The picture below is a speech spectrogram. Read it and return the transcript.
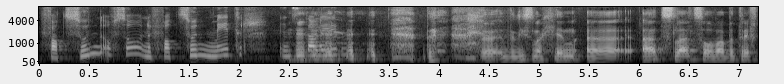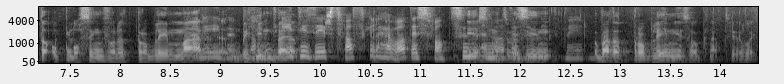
fatsoen of zo, een fatsoenmeter installeren. Eh, Er is nog geen eh, uitsluitsel wat betreft de oplossing voor het probleem. Maar Nee, het dan, dan begint moet bij... ethisch eerst vastgelegd wat is fatsoen Eerst en wat we is het zien niet meer. wat het probleem is ook natuurlijk.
